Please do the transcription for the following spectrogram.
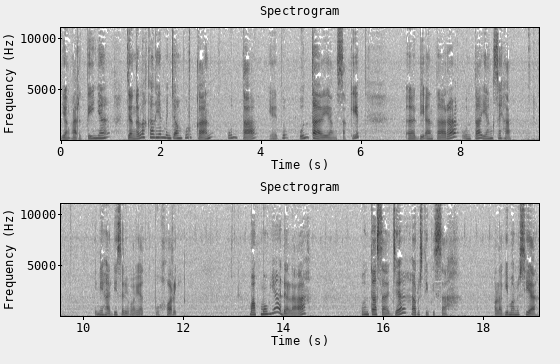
yang artinya janganlah kalian mencampurkan unta, yaitu unta yang sakit e, di antara unta yang sehat. Ini hadis riwayat Bukhari. Makmumnya adalah unta saja harus dipisah, apalagi manusia,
